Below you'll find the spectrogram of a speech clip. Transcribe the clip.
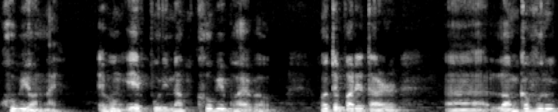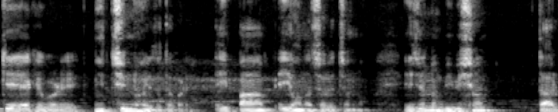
খুবই অন্যায় এবং এর পরিণাম খুবই ভয়াবহ। হতে পারে তার আহ, লঙ্কাপুরুকে একেবারে নিচ্ছিন্ন হয়ে যেতে পারে এই পাপ এই অনাচারের জন্য। এই জন্য বিভীষণ তার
